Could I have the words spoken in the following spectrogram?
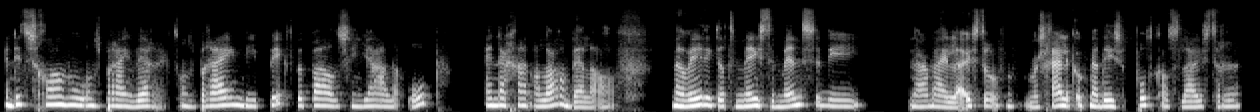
En dit is gewoon hoe ons brein werkt. Ons brein die pikt bepaalde signalen op en daar gaan alarmbellen af. Nou weet ik dat de meeste mensen die naar mij luisteren, of waarschijnlijk ook naar deze podcast luisteren,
